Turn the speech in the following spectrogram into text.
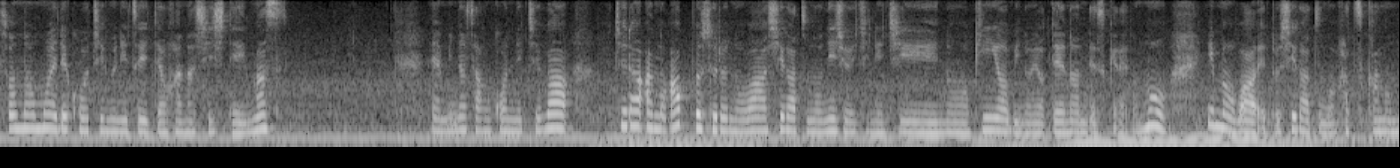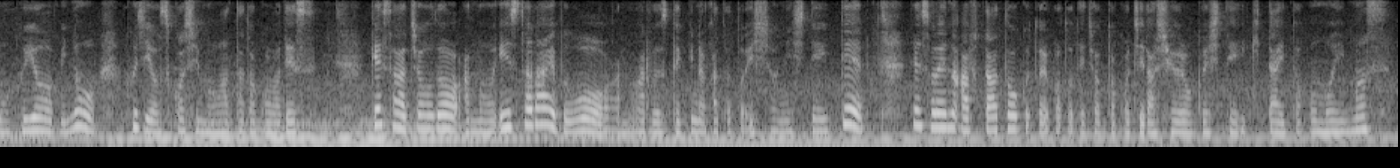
そんな思いでコーチングについてお話ししています、え皆さんこんにちは。こちらあのアップするのは4月の21日の金曜日の予定なんですけれども今は、えっと、4月の20日の木曜日の9時を少し回ったところです。今朝ちょうどあのインスタライブをあのある素敵な方と一緒にしていてでそれのアフタートークということでちょっとこちら収録していきたいと思います。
